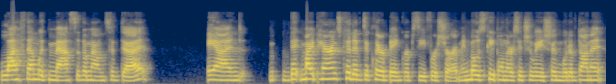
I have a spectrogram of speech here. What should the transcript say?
left them with massive amounts of debt. And th- my parents could have declared bankruptcy for sure. I mean, most people in their situation would have done it.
